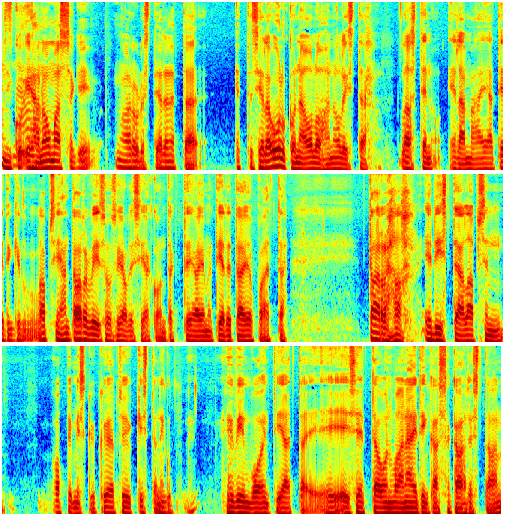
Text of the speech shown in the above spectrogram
niin kuin ihan omassakin nuoruudessa tiedän, että, että siellä ulkona olohan oli sitä lasten elämää ja tietenkin lapsihan tarvii sosiaalisia kontakteja ja me tiedetään jopa, että tarha edistää lapsen oppimiskykyä ja psyykkistä niin kuin hyvinvointia, että ei, ei se, että on vaan äitin kanssa kahdestaan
